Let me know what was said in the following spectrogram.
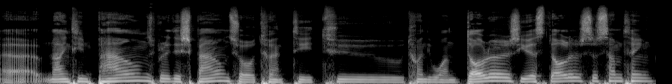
uh, 19 pounds, British pounds, or 22, 21 dollars, US dollars, or something.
